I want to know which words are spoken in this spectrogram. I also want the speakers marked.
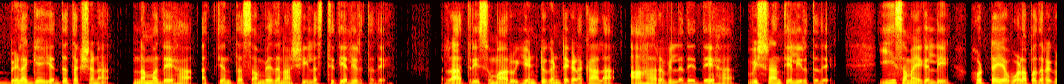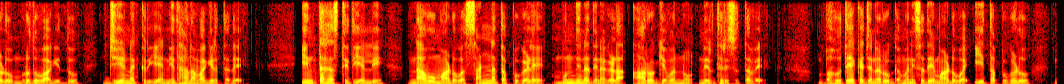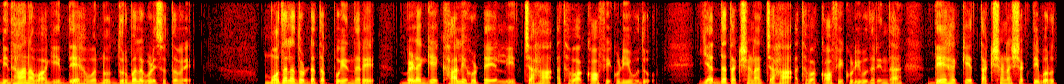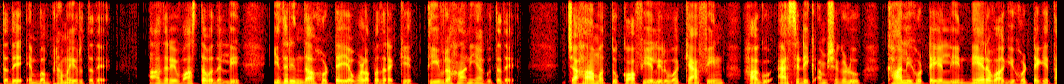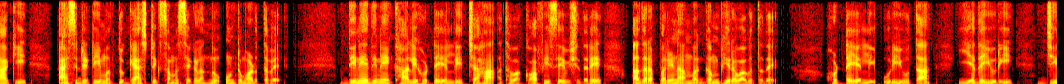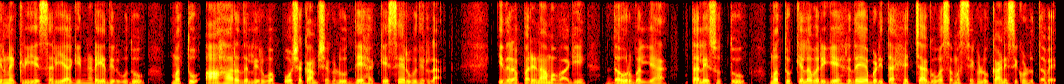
Speaker 1: ಬೆಳಗ್ಗೆ ಎದ್ದ ತಕ್ಷಣ ನಮ್ಮ ದೇಹ ಅತ್ಯಂತ ಸಂವೇದನಾಶೀಲ ಸ್ಥಿತಿಯಲ್ಲಿರುತ್ತದೆ. ರಾತ್ರಿ ಸುಮಾರು ಎಂಟು ಗಂಟೆಗಳ ಕಾಲ ಆಹಾರವಿಲ್ಲದೆ ದೇಹ ವಿಶ್ರಾಂತಿಯಲ್ಲಿರುತ್ತದೆ. ಈ ಸಮಯದಲ್ಲಿ ಹೊಟ್ಟೆಯ ಒಳಪದರಗಳು ಮೃದುವಾಗಿದ್ದು ಜೀರ್ಣಕ್ರಿಯೆ ನಿಧಾನವಾಗಿರುತ್ತದೆ. ಇಂತಹ ಸ್ಥಿತಿಯಲ್ಲಿ ನಾವು ಮಾಡುವ ಸಣ್ಣ ತಪ್ಪುಗಳೇ ಮುಂದಿನ ದಿನಗಳ ಆರೋಗ್ಯವನ್ನು ನಿರ್ಧರಿಸುತ್ತವೆ. ಬಹುತೇಕ ಜನರು ಗಮನಿಸದೇ ಮಾಡುವ ಈ ತಪ್ಪುಗಳು ನಿಧಾನವಾಗಿ ದೇಹವನ್ನು ದುರ್ಬಲಗೊಳಿಸುತ್ತವೆ. ಮೊದಲ ದೊಡ್ಡ ತಪ್ಪು ಎಂದರೆ ಬೆಳಗ್ಗೆ ಖಾಲಿ ಹೊಟ್ಟೆಯಲ್ಲಿ ಚಹಾ ಅಥವಾ ಕಾಫಿ ಕುಡಿಯುವುದು. ಎದ್ದ ತಕ್ಷಣ ಚಹಾ ಅಥವಾ ಕಾಫಿ ಕುಡಿಯುವುದರಿಂದ ದೇಹಕ್ಕೆ ತಕ್ಷಣ ಶಕ್ತಿ ಬರುತ್ತದೆ ಎಂಬ ಭ್ರಮ ಇರುತ್ತದೆ. ಆದರೆ ವಾಸ್ತವದಲ್ಲಿ ಇದರಿಂದ ಹೊಟ್ಟೆಯ ಒಳಪದರಕ್ಕೆ ತೀವ್ರ ಹಾನಿಯಾಗುತ್ತದೆ. ಚಹಾ ಮತ್ತು ಕಾಫಿಯಲ್ಲಿರುವ ಕ್ಯಾಫೀನ್ ಹಾಗೂ ಆಸಿಡಿಕ್ ಅಂಶಗಳು ಖಾಲಿ ಹೊಟ್ಟೆಯಲ್ಲಿ ನೇರವಾಗಿ ಹೊಟ್ಟೆಗೆ ತಾಕಿ ಆಸಿಡಿಟಿ ಮತ್ತು ಗ್ಯಾಸ್ಟ್ರಿಕ್ ಸಮಸ್ಯೆಗಳನ್ನು ಉಂಟುಮಾಡುತ್ತವೆ. ದಿನೇ ದಿನೇ ಖಾಲಿ ಹೊಟ್ಟೆಯಲ್ಲಿ ಚಹಾ ಅಥವಾ ಕಾಫಿ ಸೇವಿಸಿದರೆ ಅದರ ಪರಿಣಾಮ ಗಂಭೀರವಾಗುತ್ತದೆ. ಹೊಟ್ಟೆಯಲ್ಲಿ ಉರಿಯೂತ, ಎದೆಯುರಿ, ಜೀರ್ಣಕ್ರಿಯೆ ಸರಿಯಾಗಿ ನಡೆಯದಿರುವುದು ಮತ್ತು ಆಹಾರದಲ್ಲಿರುವ ಪೋಷಕಾಂಶಗಳು ದೇಹಕ್ಕೆ ಸೇರುವುದಿಲ್ಲ. ಇದರ ಪರಿಣಾಮವಾಗಿ ದೌರ್ಬಲ್ಯ, ತಲೆಸುತ್ತು ಮತ್ತು ಕೆಲವರಿಗೆ ಹೃದಯ ಬಡಿತ ಹೆಚ್ಚಾಗುವ ಸಮಸ್ಯೆಗಳು ಕಾಣಿಸಿಕೊಳ್ಳುತ್ತವೆ.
